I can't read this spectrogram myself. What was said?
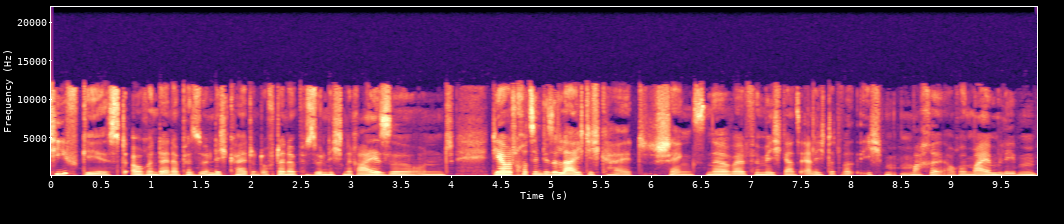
tief gehst, auch in deiner Persönlichkeit und auf deiner persönlichen Reise und dir aber trotzdem diese Leichtigkeit schenkst, ne? Weil für mich ganz ehrlich, das, was ich mache, auch in meinem Leben,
